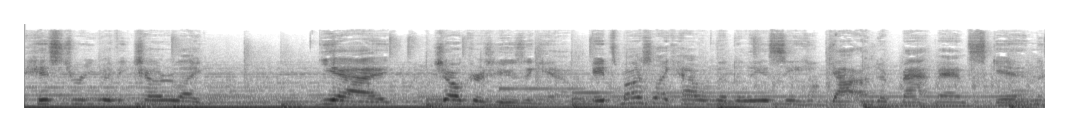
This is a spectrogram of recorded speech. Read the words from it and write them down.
history with each other, like, yeah, Joker's using him. It's much like how in the scene he got under Batman's skin.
